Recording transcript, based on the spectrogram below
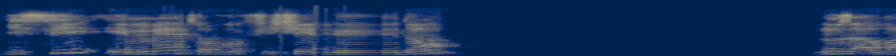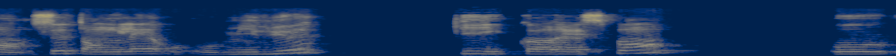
ici et mettre vos fichiers dedans. Nous avons cet onglet au milieu qui correspond aux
